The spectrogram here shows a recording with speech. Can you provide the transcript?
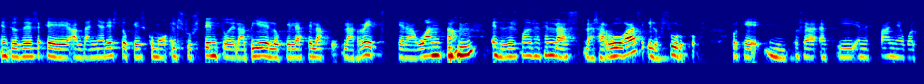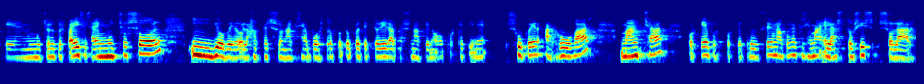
Entonces, eh, al dañar esto, que es como el sustento de la piel, lo que le hace la, red que la aguanta, entonces es cuando se hacen las, las arrugas y los surcos porque, mm, o sea, aquí en España, igual que en muchos otros países, hay mucho sol y yo veo la persona que se ha puesto fotoprotector y la persona que no, porque tiene súper arrugas, manchas. ¿Por qué? Pues porque produce una cosa que se llama elastosis solar,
